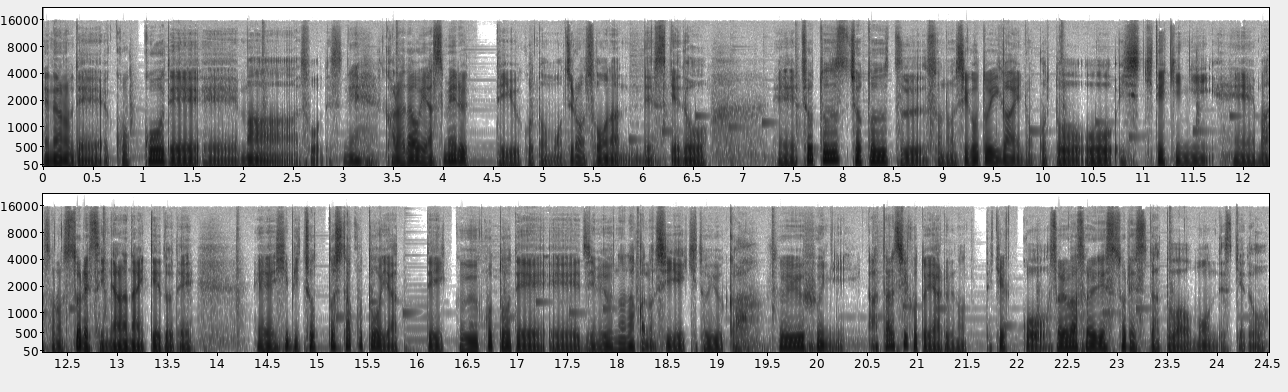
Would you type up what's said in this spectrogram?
なのでここで、えーまあそうですね。体を休めるっていうことももちろんそうなんですけど、えーちょっとずつちょっとずつその仕事以外のことを意識的に、えーまあそのストレスにならない程度で、え日々ちょっとしたことをやっていくことで、え自分の中の刺激というか、そういうふうに新しいことをやるのって結構、それはそれでストレスだとは思うんですけど、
